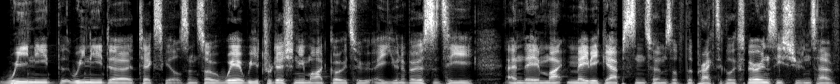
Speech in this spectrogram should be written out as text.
we need we need uh, tech skills, and so where we traditionally might go to a university, and there might maybe gaps in terms of the practical experience these students have.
